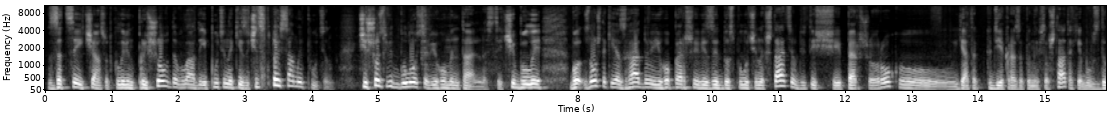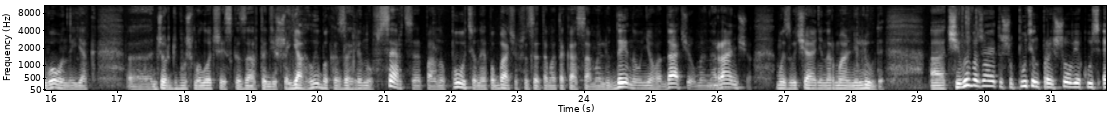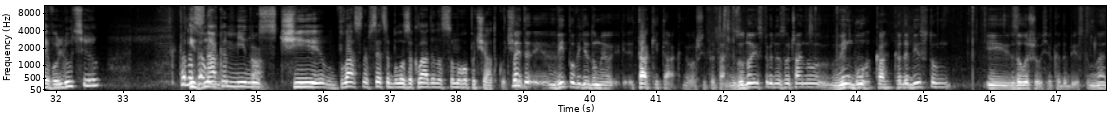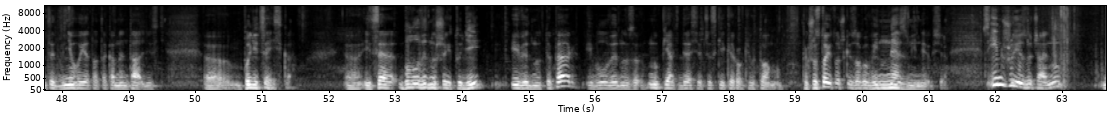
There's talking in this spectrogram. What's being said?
за цей час, от коли він прийшов до влади, і Путін який чи це той самий Путін? Чи щось відбулося в його ментальності? Чи були. Бо знову ж таки я згадую його перший візит до Сполучених Штатів 2001 року. Я так тоді якраз опинився в Штатах. Я був здивований, як е, Джордж Буш молодший сказав тоді, що я глибоко заглянув в серце пану Путіна. Я побачив, що це там така сама людина. У нього дача, у мене ранчо. Ми звичайні нормальні люди. А чи ви вважаєте, що Путін пройшов якусь еволюцію Та, із знаком мінус, чи власне все це було закладено з самого початку? Чи... Знаєте, відповідь, я думаю, так і так на ваші питання. З одної сторони, звичайно, він був ка- кадабістом і залишився кадабістом. Знаєте, в нього є та така ментальність е, поліцейська. Е, і це було видно ще й тоді, і видно тепер, і було видно за ну, 5-10 чи скільки років тому. Так що з тої точки зору він не змінився. З іншої, звичайно, ну,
